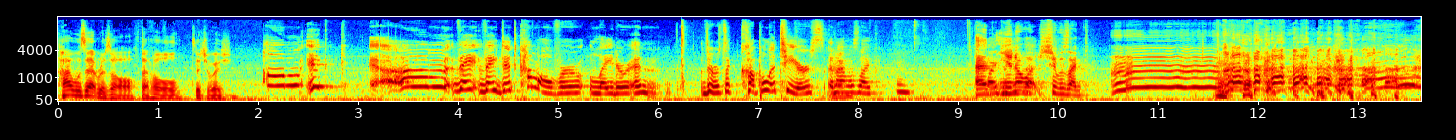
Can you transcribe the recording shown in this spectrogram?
How was that resolved, that whole situation? Um, it, um, they, they did come over later, and there was a couple of tears, and I was like, mm, and you know what? She was like, mm.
